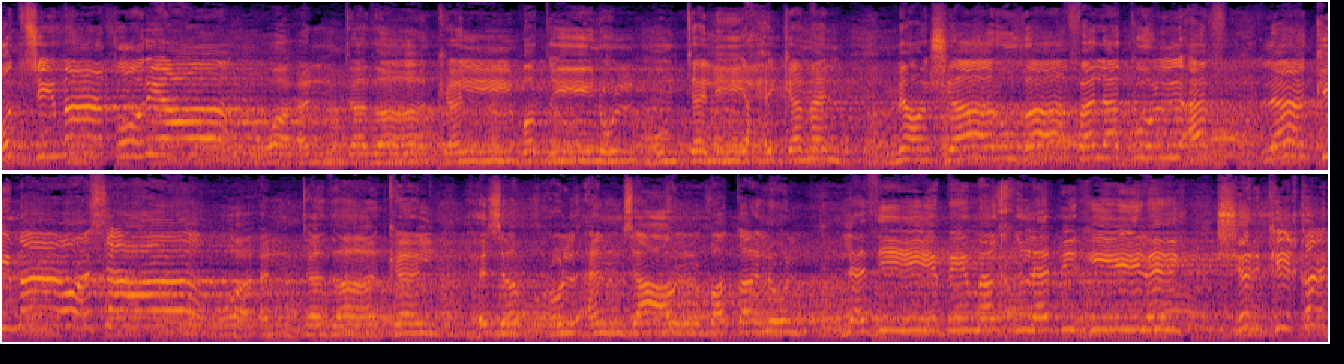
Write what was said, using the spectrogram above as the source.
القدس ما قرعا وأنت ذاك البطين الممتلي حكما. معشارها فلك الأفلاك ما وسعا وأنت ذاك الهزبر الأنزع البطل الذي بمخلبه للشرك قد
